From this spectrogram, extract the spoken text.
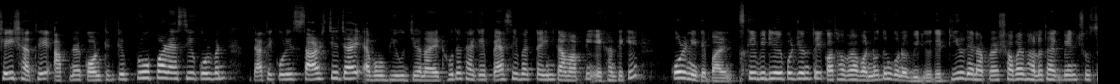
সেই সাথে আপনার কন্টেন্টে প্রপার অ্যাসিও করবেন, যাতে করে সার্চে যায় এবং ভিউ জেনারেট হতে থাকে প্যাসিভ একটা ইনকাম আপনি এখান থেকে করে নিতে পারেন। আজকের ভিডিও এ পর্যন্তই, কথা হবে আবার নতুন কোনো ভিডিওতে টিল দেন আপনারা সবাই ভালো থাকবেন, সুস্থ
